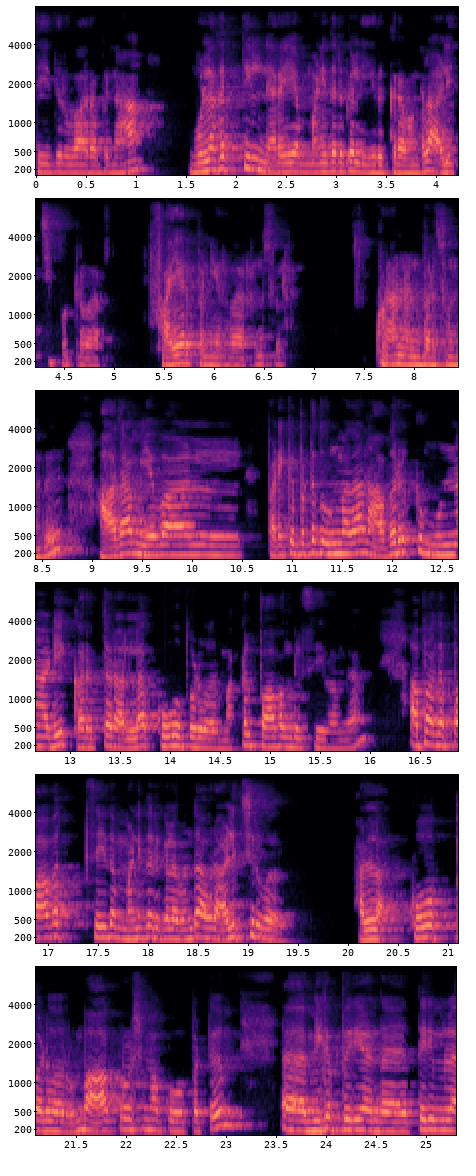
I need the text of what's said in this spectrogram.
செய்திருவார் அப்படின்னா உலகத்தில் நிறைய மனிதர்கள் இருக்கிறவங்களை அழிச்சு போட்டுருவார். ஃபயர் பண்ணிடுவார்னு சொல்கிறேன் குரான் நண்பர் சொன்னது. ஆதாம் ஏவால் படைக்கப்பட்டது உண்மைதான். அவருக்கு முன்னாடி கருத்தர் அல்லாஹ் கோவப்படுவார். மக்கள் பாவங்கள் செய்வாங்க. அப்போ அந்த பாவ செய்த மனிதர்களை வந்து அவர் அழிச்சிருவார். அல்ல கோவப்படுவார். ரொம்ப ஆக்ரோஷமாக கோவப்பட்டு மிகப்பெரிய அந்த தெரியுமில்ல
